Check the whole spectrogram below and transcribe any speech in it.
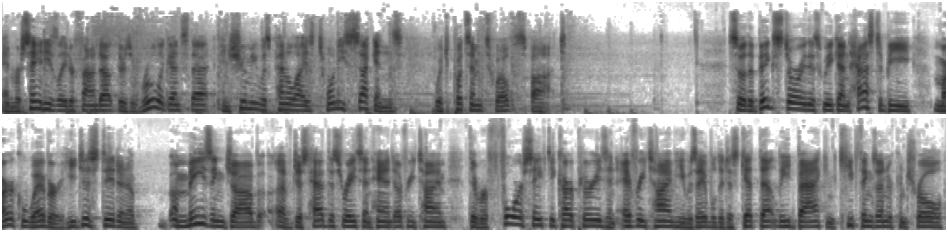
and Mercedes later found out there's a rule against that, and Schumi was penalized 20 seconds, which puts him 12th spot. So the big story this weekend has to be Mark Webber. He just did an amazing job of just had this race in hand every time. There were four safety car periods, and every time he was able to just get that lead back and keep things under control.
